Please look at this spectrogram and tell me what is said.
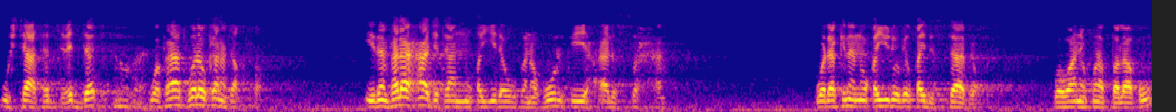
وش تعتد؟ عدة وفاة ولو كانت أقصر إذا فلا حاجة أن نقيده فنقول في حال الصحة. ولكن نقيده بالقيد السابق وهو أن يكون الطلاق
